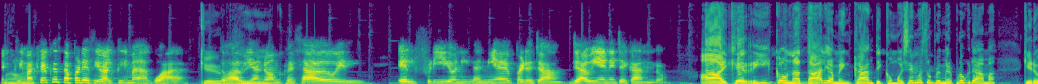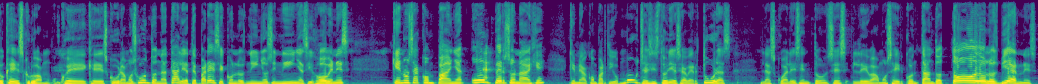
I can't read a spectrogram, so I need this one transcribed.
El clima creo que está parecido al clima de Aguadas. Qué Todavía no ha empezado el, el frío ni la nieve, pero ya, ya viene llegando. Ay, qué rico, Natalia, me encanta. Y como ese es nuestro primer programa, quiero que descubramos, que, que descubramos juntos, Natalia, ¿te parece? Con los niños y niñas y jóvenes que nos acompañan un personaje que me ha compartido muchas historias y aberturas, las cuales entonces le vamos a ir contando todos los viernes.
